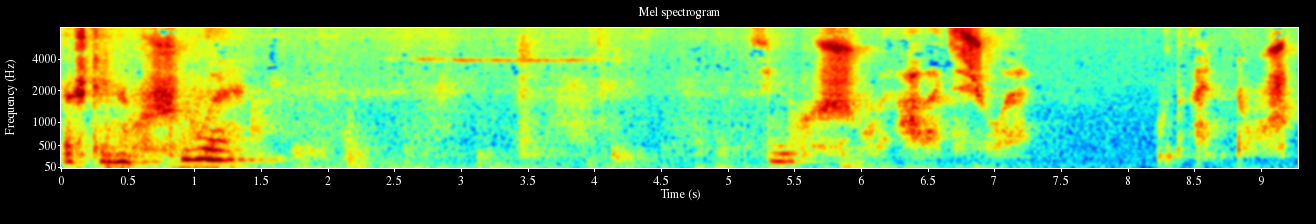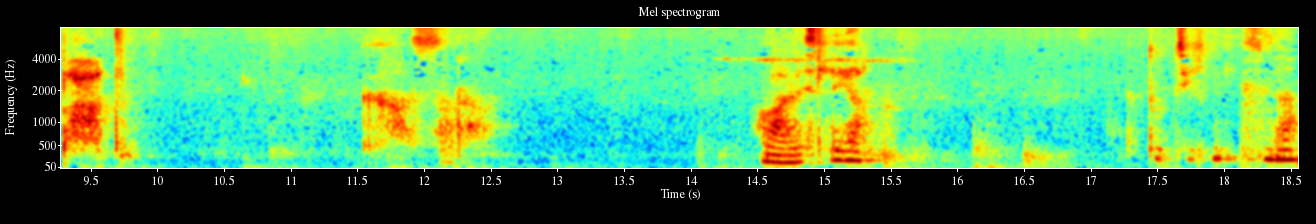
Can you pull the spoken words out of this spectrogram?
Da stehen noch Schuhe. Da sind noch Schuhe, Arbeitsschuhe und ein Duschbad. Krass, oder? Aber alles leer. Da tut sich nichts mehr.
